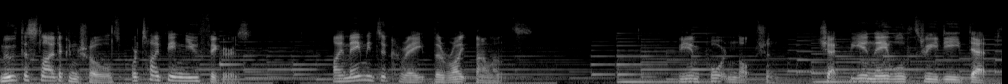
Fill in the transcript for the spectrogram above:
Move the slider controls or type in new figures. I'm aiming to create the right balance. The important option, check the enabled 3D depth.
